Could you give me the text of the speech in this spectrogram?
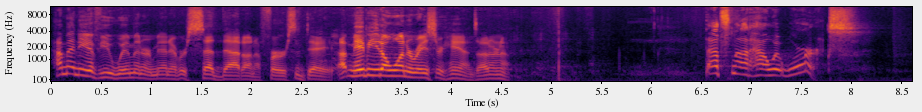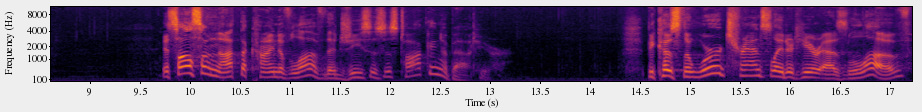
How many of you women or men ever said that on a first date? Uh, maybe you don't want to raise your hands, I don't know. That's not how it works. It's also not the kind of love that Jesus is talking about here. Because the word translated here as love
